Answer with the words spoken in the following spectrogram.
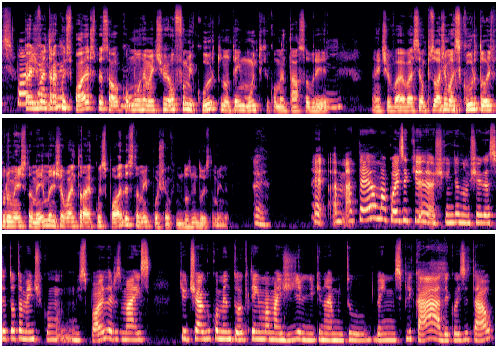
spoilers, a gente vai entrar né? com spoilers, pessoal. Como realmente é um filme curto, não tem muito o que comentar sobre ele. É. A gente vai, vai ser um episódio mais curto hoje, provavelmente também, mas a gente já vai entrar com spoilers também. Poxa, é um filme de 2002 também, né? É. É, até uma coisa que acho que ainda não chega a ser totalmente com spoilers, mas que o Thiago comentou que tem uma magia ali que não é muito bem explicada e coisa e tal.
